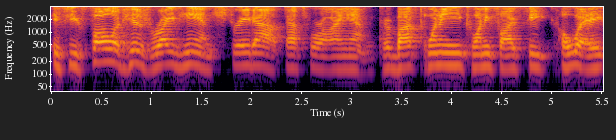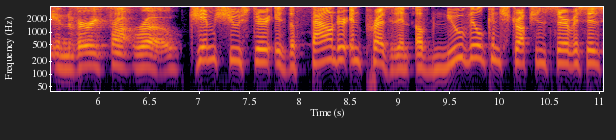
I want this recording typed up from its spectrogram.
If you followed his right hand straight out, that's where I am, about 20, 25 feet away in the very front row. Jim Shuster is the founder and president of Newville Construction Services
